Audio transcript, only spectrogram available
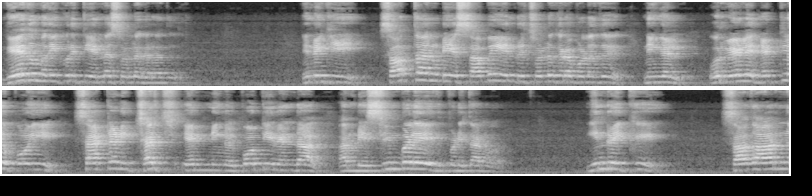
வேதம் அதை குறித்து என்ன சொல்லுகிறது? இன்றைக்கு சாத்தானுடைய சபை என்று சொல்லுகிற பொழுது நீங்கள் ஒருவேளை நெட்ல போய் சாட்டனிக் சர்ச் என்று நீங்கள் போட்டீர் என்றால் அதனுடைய சிம்பிளே இப்படித்தான் வரும். இன்றைக்கு சாதாரண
